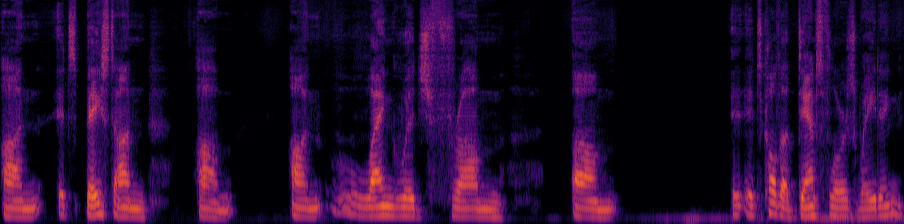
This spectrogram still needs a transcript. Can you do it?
on it's based on um on language from um it- it's called a dance floors waiting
